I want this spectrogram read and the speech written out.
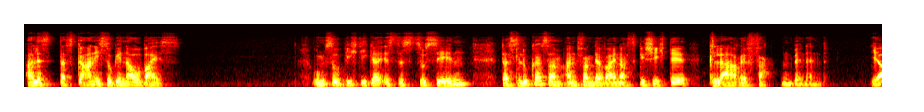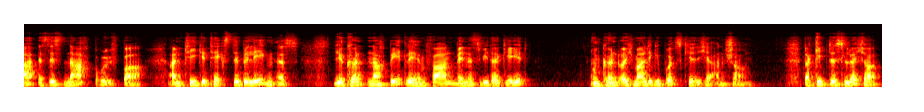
alles das gar nicht so genau weiß umso wichtiger ist es zu sehen, dass Lukas am Anfang der Weihnachtsgeschichte klare Fakten benennt. Ja, es ist nachprüfbar. Antike Texte belegen es. Ihr könnt nach Bethlehem fahren, wenn es wieder geht, und könnt euch mal die Geburtskirche anschauen. Da gibt es Löcher,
